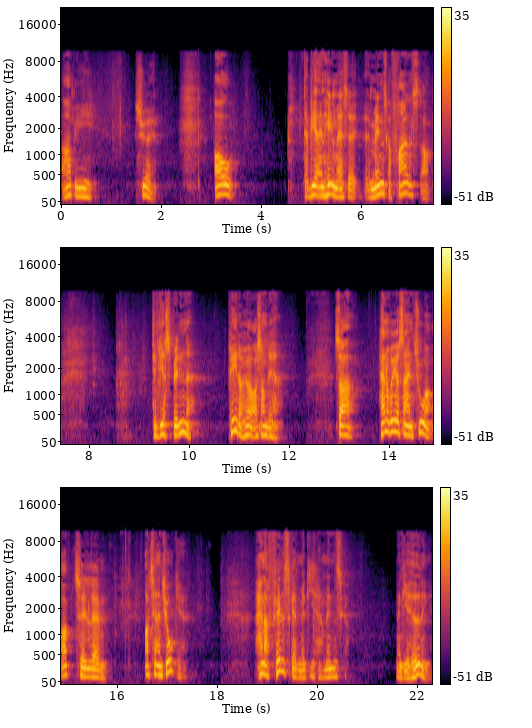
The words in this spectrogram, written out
Op i Syrien. Og der bliver en hel masse øh, mennesker frelst, og det bliver spændende. Peter hører også om det her. Så han ryger sig en tur op til, øh, op til Antiochia. Han har fællesskab med de her mennesker. Men de er hedninge.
